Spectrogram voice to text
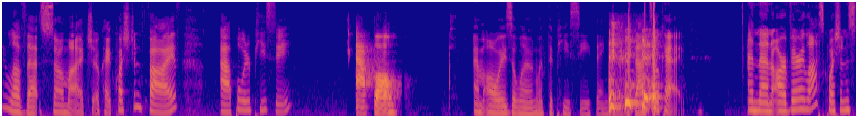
I love that so much. Okay, question five Apple or PC? Apple. I'm always alone with the PC thing. That's okay. and then our very last question is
